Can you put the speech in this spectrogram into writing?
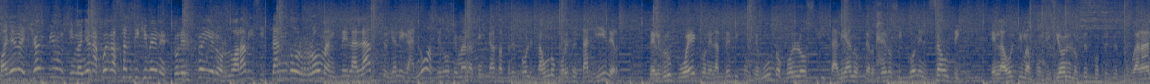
Mañana hay Champions y mañana juega Santi Jiménez con el Feyenoord. Lo hará visitando Roma ante la Lazio. Ya le ganó hace dos semanas en casa tres goles a uno, por eso está líder del grupo E con el Atlético segundo, con los italianos terceros y con el Celtic en la última posición. Los escoceses jugarán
